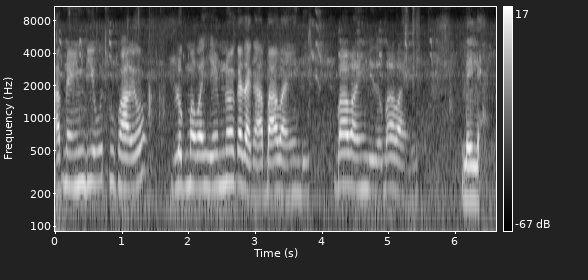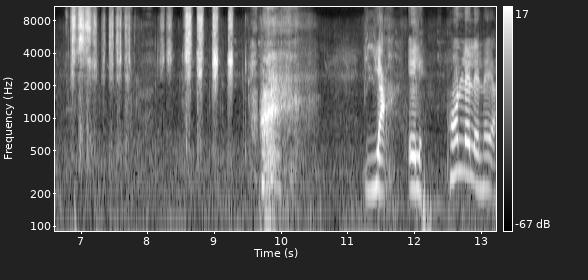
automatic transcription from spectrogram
આપણે હિન્દી ઓછું ફાવ્યો બ્લોગમાં ભાઈ એમ ન કહેતા કે આ બાવા હિન્દી. બાવા હિન્દી તો બાવા હિન્દી. લઈ લે. યા, એ લે. ફોન લે લે નયા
